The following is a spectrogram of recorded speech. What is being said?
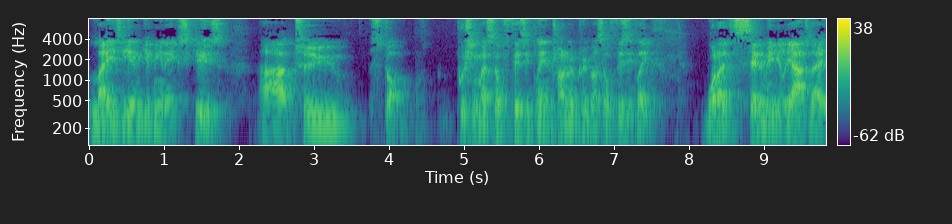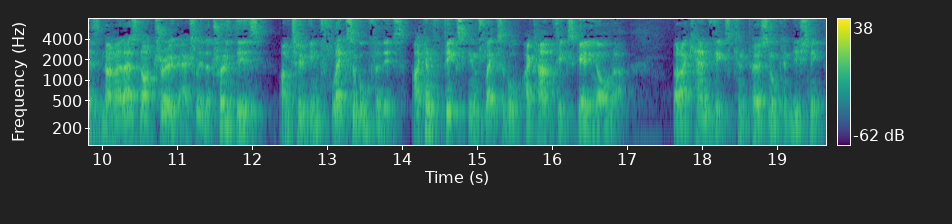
lazy and give me an excuse uh, to stop pushing myself physically and trying to improve myself physically. What I said immediately after that is, no, no, that's not true. Actually, the truth is, I'm too inflexible for this. I can fix inflexible. I can't fix getting older, but I can fix personal conditioning.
